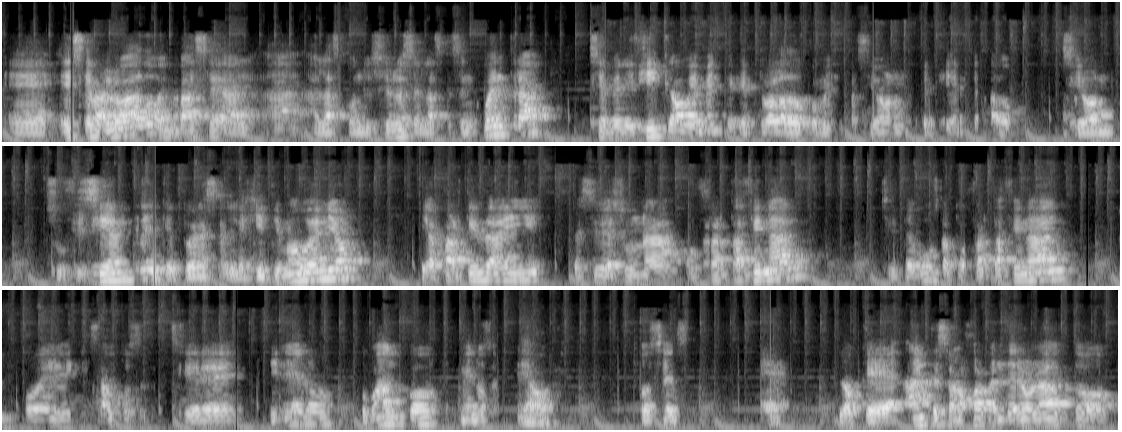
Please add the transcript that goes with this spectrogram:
eh, es evaluado en base a, las condiciones en las que se encuentra. Se verifica obviamente que toda la documentación que tiene la documentación suficiente y que tú eres el legítimo dueño y a partir de ahí recibes una oferta final. Si te gusta tu oferta final, OLX Autos te transfiere dinero, tu banco, menos de media hora. Entonces, eh, lo que antes a lo mejor vender un auto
